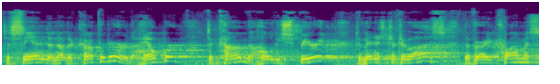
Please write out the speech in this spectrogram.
to send another comforter or the helper to come, the Holy Spirit to minister to us, the very promise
